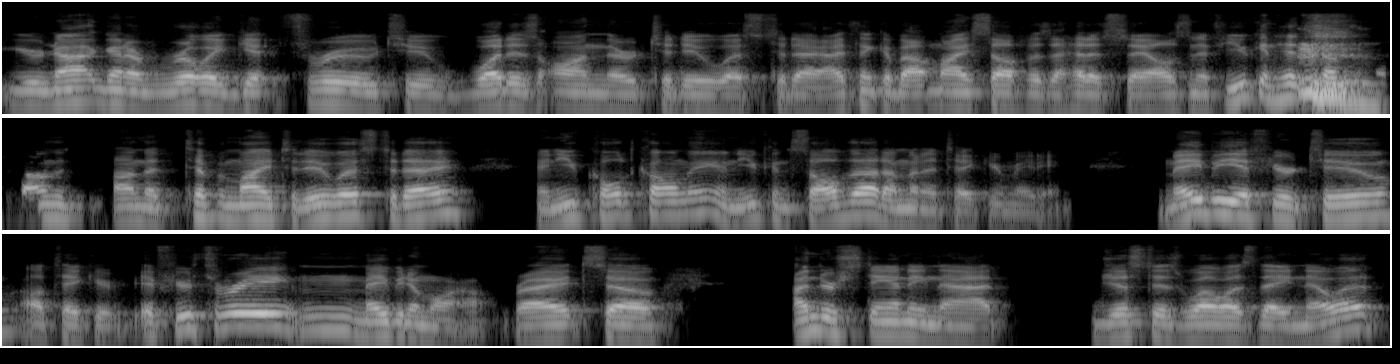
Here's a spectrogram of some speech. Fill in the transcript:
you're not going to really get through to what is on their to-do list today. I think about myself as a head of sales, and if you can hit something on the on the tip of my to-do list today, and you cold call me and you can solve that, I'm going to take your meeting. Maybe if you're two, I'll take your. If you're three, mm, maybe tomorrow, right? So understanding that just as well as they know it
